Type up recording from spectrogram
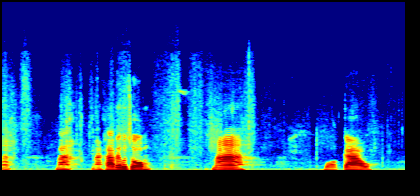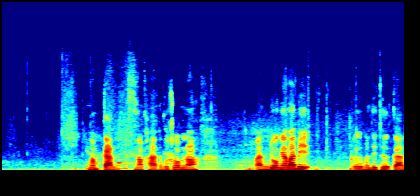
อะมานะคะท่านผู้ชม มาบอกกล่าวน้ำกันเนาะค่ะท่านผู้ชมเนาะอันยกเงี้ยมาพี่ เออ มันสิถือกัน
